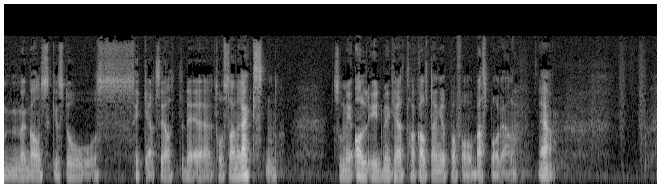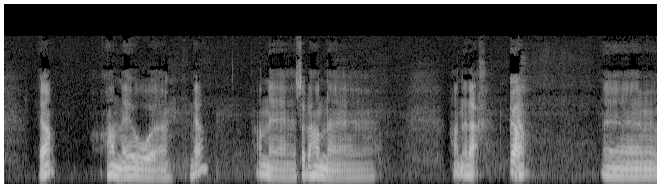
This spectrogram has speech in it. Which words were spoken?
med ganske stor sikkerhet si at det er Torstein Reksten som i all ydmykhet har kalt den gruppa for Bestborgerne. Ja. Ja. Han er jo eh, Ja. Han er Så det er han eh, Han er der. Ja. Eh,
